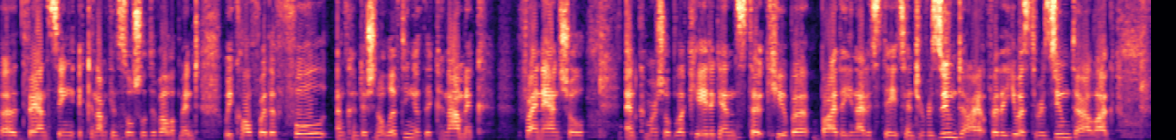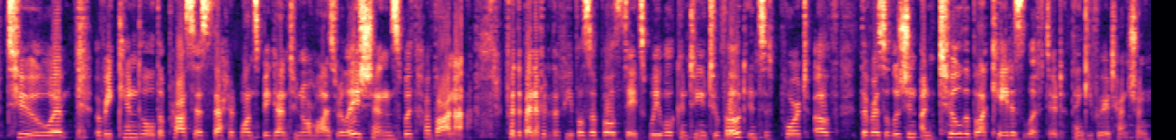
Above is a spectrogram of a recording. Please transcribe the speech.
advancing economic and social development. We call for the full and unconditional lifting of the economic financial and commercial blockade against Cuba by the United States and to resume for the U.S. to resume dialogue to rekindle the process that had once begun to normalize relations with Havana for the benefit of the peoples of both states. We will continue to vote in support of the resolution until the blockade is lifted. Thank you for your attention.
